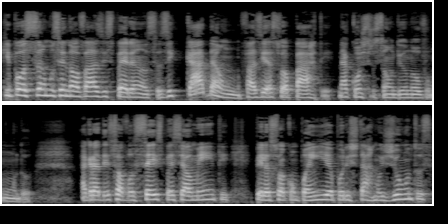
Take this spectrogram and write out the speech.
Que possamos renovar as esperanças e cada um fazer a sua parte na construção de um novo mundo. Agradeço a você especialmente pela sua companhia, por estarmos juntos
